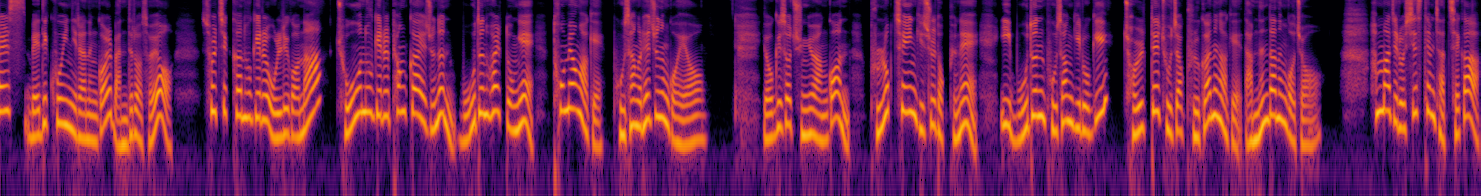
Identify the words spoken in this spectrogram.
헬스 메디코인이라는 걸 만들어서요. 솔직한 후기를 올리거나 좋은 후기를 평가해주는 모든 활동에 투명하게 보상을 해주는 거예요. 여기서 중요한 건 블록체인 기술 덕분에 이 모든 보상 기록이 절대 조작 불가능하게 남는다는 거죠. 한마디로 시스템 자체가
